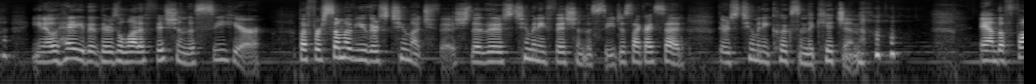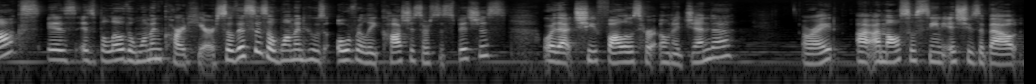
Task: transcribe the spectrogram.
you know, hey, there's a lot of fish in the sea here. But for some of you, there's too much fish. There's too many fish in the sea. Just like I said, there's too many cooks in the kitchen. and the fox is, is below the woman card here. So this is a woman who's overly cautious or suspicious, or that she follows her own agenda. All right. I'm also seeing issues about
